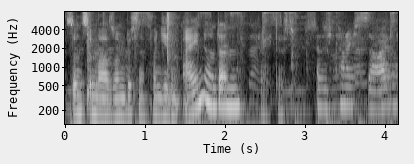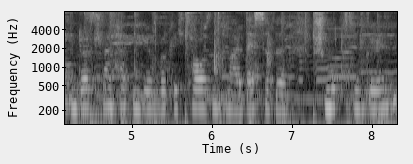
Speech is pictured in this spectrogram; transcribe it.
Sonst immer so ein bisschen von jedem eine und dann reicht das. Also ich kann euch sagen, in Deutschland hatten wir wirklich tausendmal bessere Schmuckkugeln,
